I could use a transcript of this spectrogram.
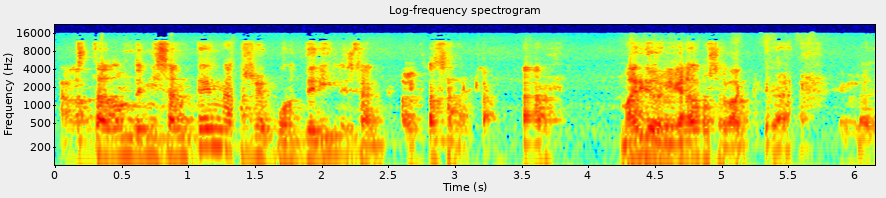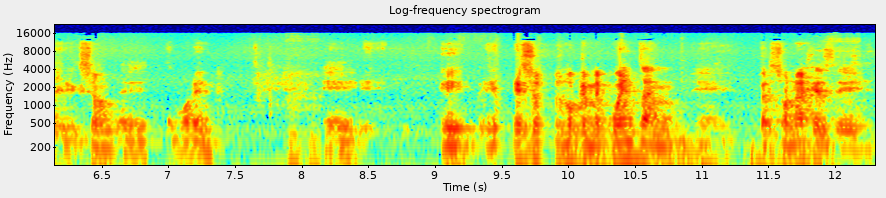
hasta donde mis antenas reporteriles alcanzan a captar, Mario Delgado se va a quedar en la dirección de, Morena. Eh, eh, eso es lo que me cuentan eh, personajes de,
